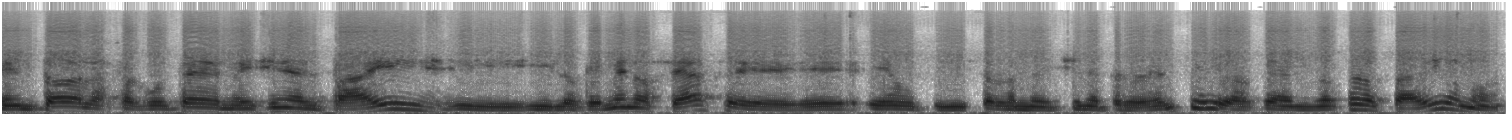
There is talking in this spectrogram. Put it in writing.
en todas las facultades de medicina del país y, lo que menos se hace es, utilizar la medicina preventiva. O sea, nosotros sabíamos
